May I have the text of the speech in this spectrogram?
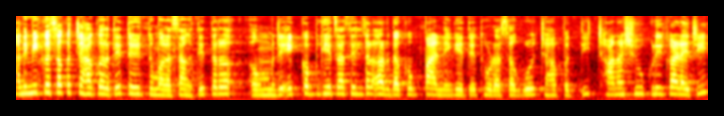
आणि मी कसा चहा करते ते तुम्हाला सांगते. तर म्हणजे एक कप घ्यायचा असेल तर अर्धा कप पाणी घेते. थोडासा गुळ चहापत्ती छान अशी उकळी काढायची.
